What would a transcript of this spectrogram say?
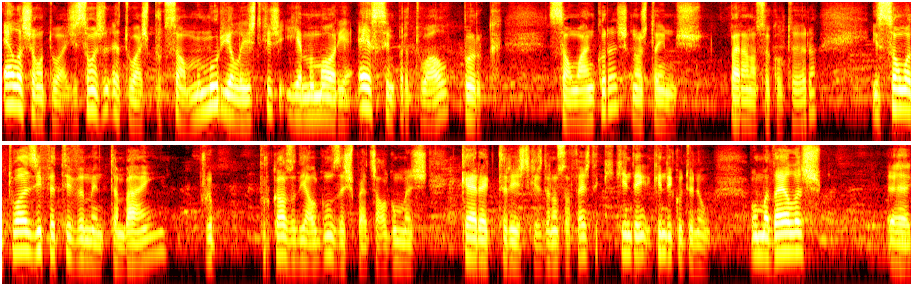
Elas são atuais, e são atuais porque são memorialísticas e a memória é sempre atual, porque são âncoras que nós temos para a nossa cultura e são atuais efetivamente também por, por causa de alguns aspectos, algumas características da nossa festa que, que, ainda, que ainda continuam. Uma delas eh,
